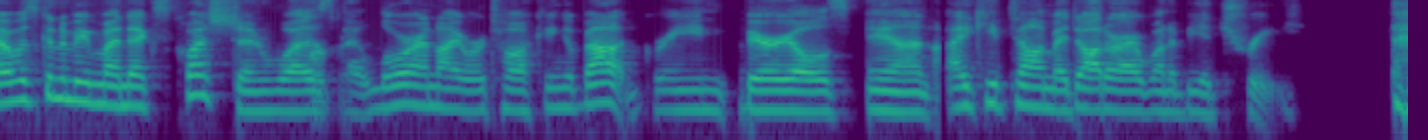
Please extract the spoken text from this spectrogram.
That was going to be my next question was Perfect. that Laura and I were talking about green burials and I keep telling my daughter I want to be a tree.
